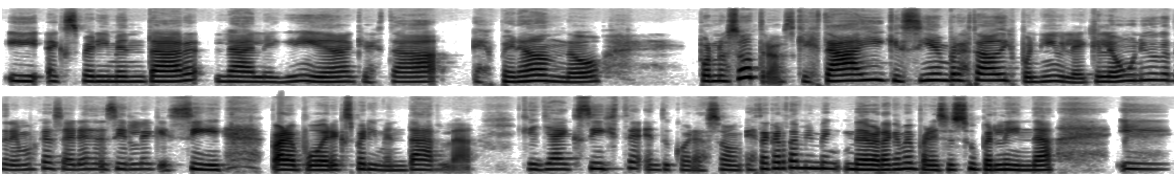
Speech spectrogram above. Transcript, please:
y experimentar la alegría que está esperando por nosotros, que está ahí, que siempre ha estado disponible, que lo único que tenemos que hacer es decirle que sí para poder experimentarla, que ya existe en tu corazón. Esta carta a mí de verdad que me parece súper linda y,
